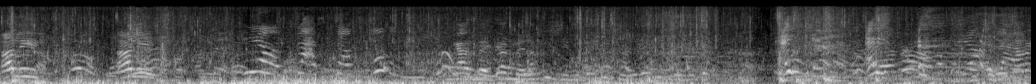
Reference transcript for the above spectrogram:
Ali! Ali! Io ho fatto boom. Carmen, Carmen, avvisimi, Sei giocare? Ma perché veramente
